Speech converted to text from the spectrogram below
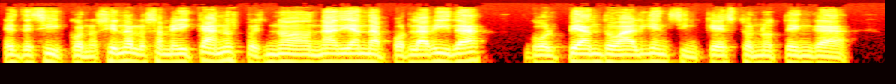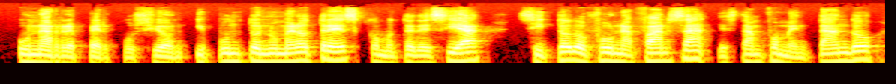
Es decir, conociendo a los americanos, pues no, nadie anda por la vida golpeando a alguien sin que esto no tenga una repercusión. Y punto número tres, como te decía, si todo fue una farsa, están fomentando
